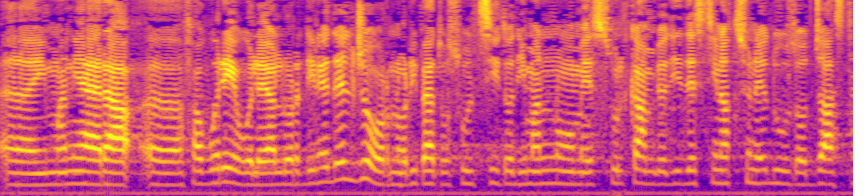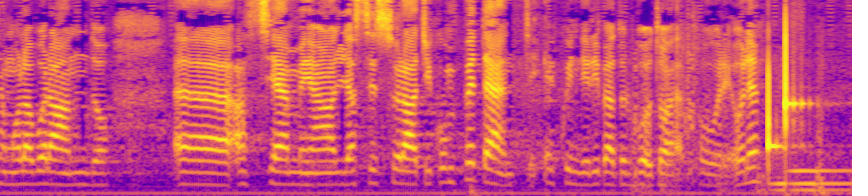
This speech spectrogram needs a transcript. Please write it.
eh, in maniera eh, favorevole all'ordine del giorno, ripeto sul sito di Mannome e sul cambio di destinazione d'uso già stiamo lavorando assieme agli assessorati competenti e quindi ripeto il voto è favorevole.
